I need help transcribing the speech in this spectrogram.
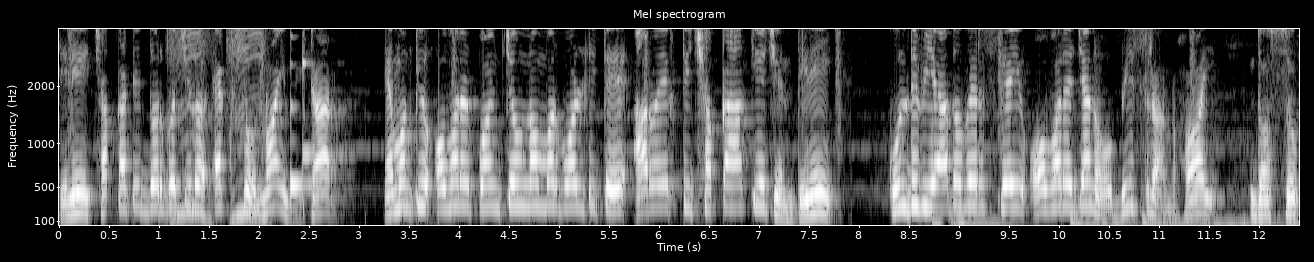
তিনি। ছক্কাটির দৈর্ঘ্য ছিল একশো নয় মিটার। এমনকি ওভারের পঞ্চম নম্বর বলটিতে আরও একটি ছক্কা হাঁকিয়েছেন তিনি। কুলদীপ যাদবের সেই ওভারে যেন বিশ রান হয়। দর্শক,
